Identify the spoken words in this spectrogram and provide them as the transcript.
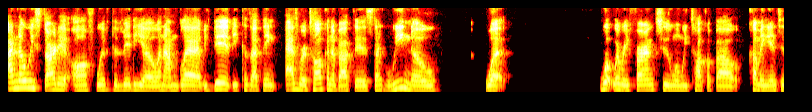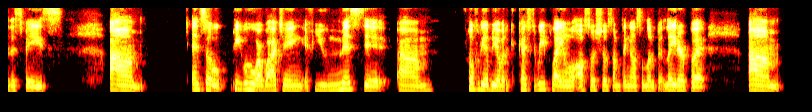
I know we started off with the video, and I'm glad we did because I think as we're talking about this, like we know what what we're referring to when we talk about coming into the space. Um, and so people who are watching, if you missed it, um, hopefully you'll be able to catch the replay and we'll also show something else a little bit later but um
